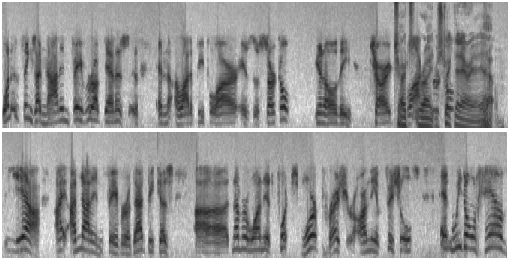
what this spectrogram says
One of the things I'm not in favor of, Dennis, uh, and a lot of people are, is the circle. You know, the charge, Charge- block right. circle. Restricted area, yeah. Yeah, I, I'm not in favor of that because uh, number one, it puts more pressure on the officials, and we don't have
